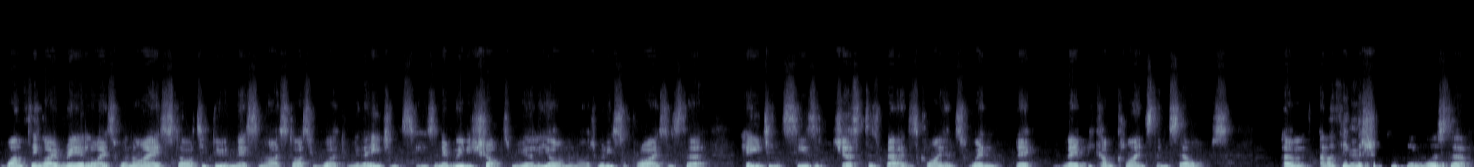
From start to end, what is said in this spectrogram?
One thing I realized when I started doing this and I started working with agencies, and it really shocked me early on, and I was really surprised, is that agencies are just as bad as clients when they they become clients themselves. Um, and I think yeah. the shocking thing was that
